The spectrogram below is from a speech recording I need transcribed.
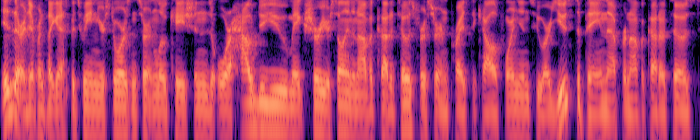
is there a difference I guess between your stores in certain locations or how do you make sure you're selling an avocado toast for a certain price to Californians who are used to paying that for an avocado toast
